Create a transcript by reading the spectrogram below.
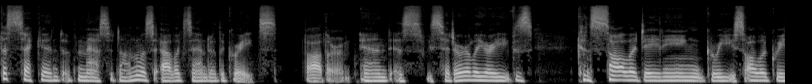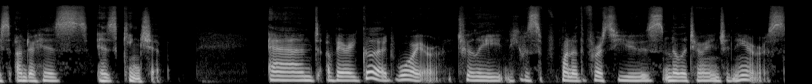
II of Macedon was Alexander the Great's father, and as we said earlier, he was consolidating Greece, all of Greece, under his his kingship and a very good warrior. Truly, he was one of the first to use military engineers,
